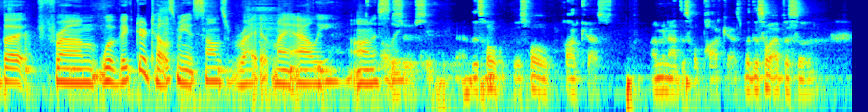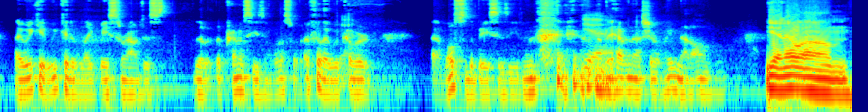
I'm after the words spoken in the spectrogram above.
but from what Victor tells me, it sounds right up my alley, Oh, honestly. seriously, yeah, this whole this whole podcast. I mean, not this whole podcast, but this whole episode. Like, we could we could have like based around just the the premises in Westworld. I feel like we covered uh, most of the bases, even Yeah. they have in that show. Maybe not all of them. Yeah, no, um,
